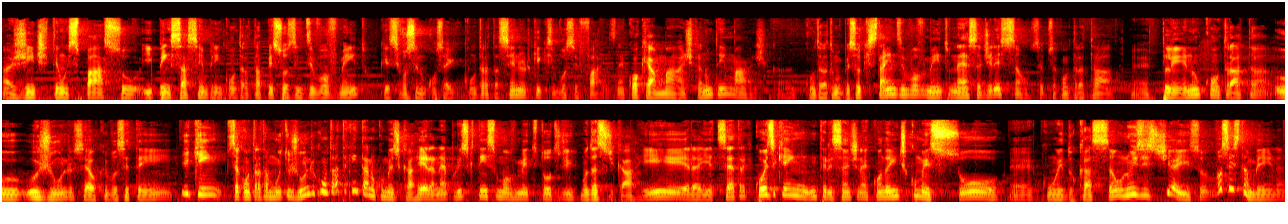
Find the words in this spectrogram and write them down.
a gente ter um espaço e pensar sempre em contratar pessoas em desenvolvimento. Porque se você não consegue contratar sênior, o que, que você faz? Né? Qual que é a mágica? Não tem mágica. Né? Contrata uma pessoa que está em desenvolvimento nessa direção. Você precisa contratar é, pleno, contrata o, o júnior, se é o que você tem. E quem você contrata muito júnior, contrata quem está no começo de carreira, né? Por isso que tem esse movimento todo de mudança de carreira e etc. Coisa que é interessante, né? Quando a gente começou é, com educação, não existia existia isso. Vocês também, né?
